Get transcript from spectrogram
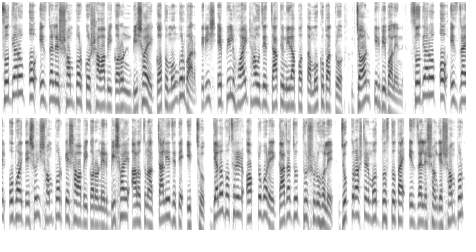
সৌদি আরব ও ইসরায়েলের সম্পর্ক স্বাভাবিকরণ বিষয়ে গত মঙ্গলবার তিরিশ এপ্রিল হোয়াইট হাউসের জাতীয় নিরাপত্তা মুখপাত্র জন কির্বি বলেন, সৌদি আরব ও ইসরায়েল উভয় দেশই সম্পর্কে স্বাভাবিকরণের বিষয়ে আলোচনা চালিয়ে যেতে ইচ্ছুক। গেল বছরের অক্টোবরে গাজা যুদ্ধ শুরু হলে যুক্তরাষ্ট্রের মধ্যস্থতায় ইসরায়েলের সঙ্গে সম্পর্ক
